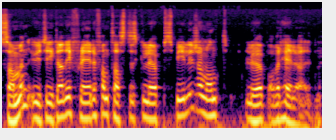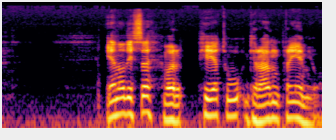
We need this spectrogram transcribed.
Sammen utvikla de flere fantastiske løpsbiler som vant løp over hele verden. En av disse var P2 Gran Premio,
